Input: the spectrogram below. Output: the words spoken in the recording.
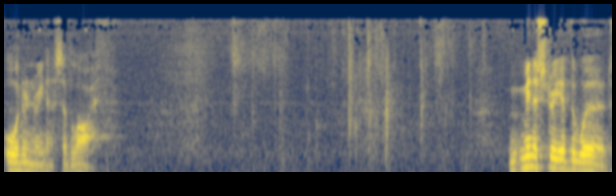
ordinariness of life. Ministry of the Word.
